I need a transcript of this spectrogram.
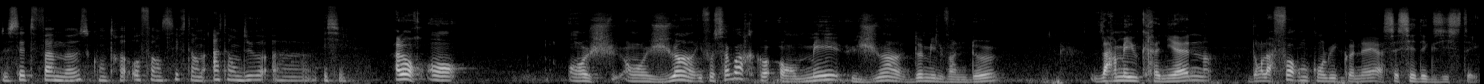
de cette fameuse contre-offensive attendue euh, ici? Alors, en, en, en, juin, il faut savoir qu'en mai-juin 2022, l'armée ukrainienne dans la forme qu'on lui connaît, a cessé d'exister.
